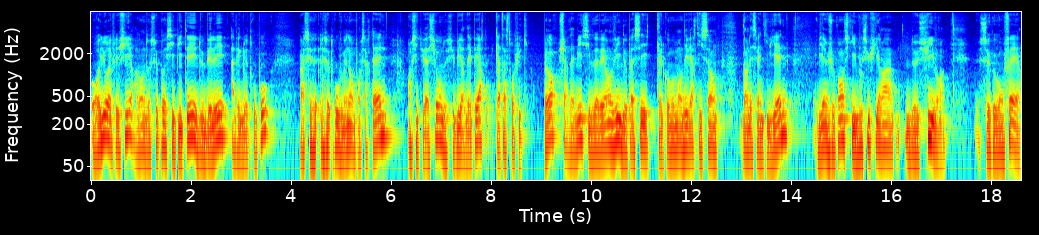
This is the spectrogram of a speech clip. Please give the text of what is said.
auraient dû réfléchir avant de se précipiter et de bêler avec le troupeau, parce qu'elles se trouvent maintenant, pour certaines, en situation de subir des pertes catastrophiques. Alors, chers amis, si vous avez envie de passer quelques moments divertissants dans les semaines qui viennent, eh bien, je pense qu'il vous suffira de suivre ce que vont faire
